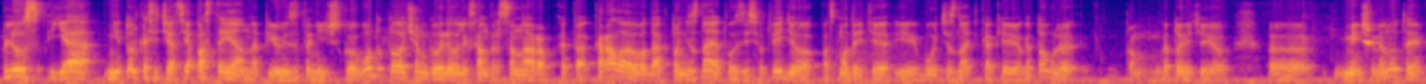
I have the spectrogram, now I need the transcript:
Плюс я не только сейчас, я постоянно пью изотоническую воду, то, о чем говорил Александр Санаров. Это коралловая вода. Кто не знает, вот здесь вот видео, посмотрите и будете знать, как я ее готовлю там, готовить ее э, меньше минуты,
